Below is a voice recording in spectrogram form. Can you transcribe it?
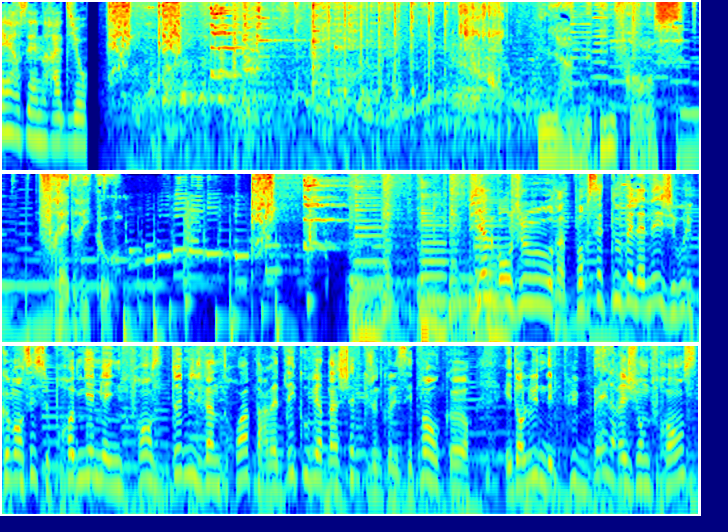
RZN Radio. Miam in France, Frédérico. Bien le bonjour Pour cette nouvelle année, j'ai voulu commencer ce premier Mia in France 2023 par la découverte d'un chef que je ne connaissais pas encore et dans l'une des plus belles régions de France,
